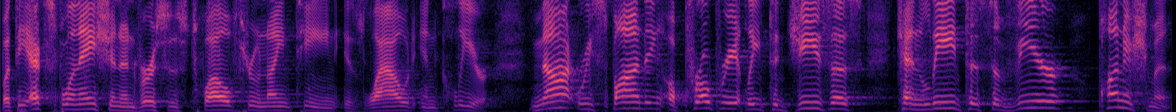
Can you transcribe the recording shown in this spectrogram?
But the explanation in verses 12 through 19 is loud and clear. Not responding appropriately to Jesus can lead to severe punishment.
